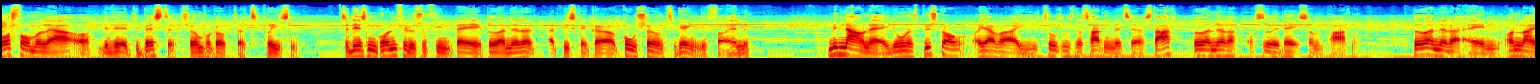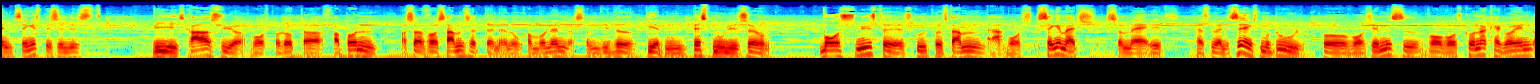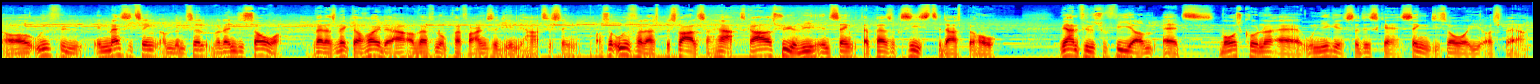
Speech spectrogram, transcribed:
Vores formål er at levere de bedste søvnprodukter til prisen. Så det er sådan grundfilosofien bag Bedre Netter, at vi skal gøre god søvn tilgængelig for alle. Mit navn er Jonas Byskov, og jeg var i 2013 med til at starte Bedre Netter og sidder i dag som partner. Bedre Netter er en online sengespecialist. Vi skræddersyr vores produkter fra bunden og sørger for at sammensætte den af nogle komponenter, som vi ved giver den bedst mulige søvn. Vores nyeste skud på stammen er vores sengematch, som er et personaliseringsmodul på vores hjemmeside, hvor vores kunder kan gå ind og udfylde en masse ting om dem selv, hvordan de sover, hvad deres vægt og højde er, og hvad for nogle præferencer de egentlig har til sengen. Og så ud fra deres besvarelser her, skræddersyrer vi en seng, der passer præcis til deres behov. Vi har en filosofi om, at vores kunder er unikke, så det skal sengen, de sover i, også være.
